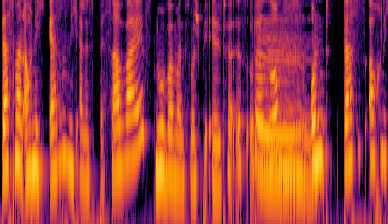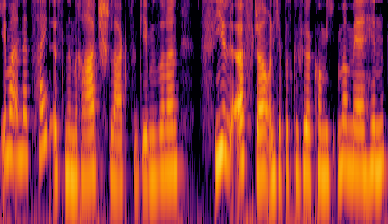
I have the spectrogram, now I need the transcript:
dass man auch nicht, erstens nicht alles besser weiß, nur weil man zum Beispiel älter ist oder so. Mm. Und dass es auch nicht immer an der Zeit ist, einen Ratschlag zu geben, sondern viel öfter, und ich habe das Gefühl, da komme ich immer mehr hin,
